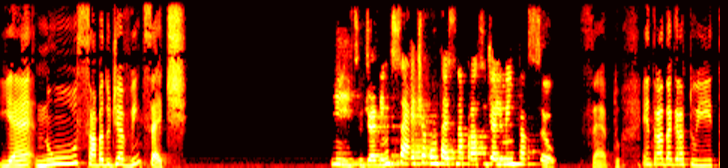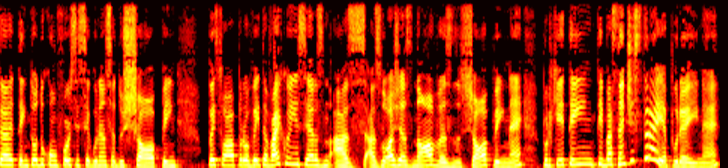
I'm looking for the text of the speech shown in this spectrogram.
e é no sábado, dia 27. Isso, dia 27 acontece na praça de alimentação. Certo. Entrada gratuita, tem todo o conforto e segurança do shopping. O pessoal aproveita, vai conhecer as, as, as lojas novas no shopping, né? Porque tem, tem bastante estreia por aí, né?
